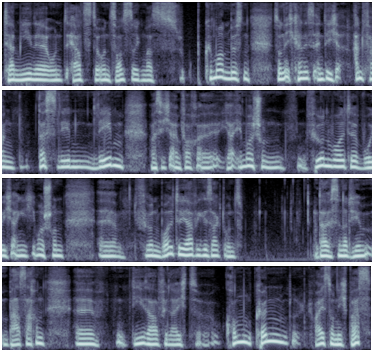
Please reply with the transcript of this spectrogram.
Termine und Ärzte und sonst irgendwas kümmern müssen, sondern ich kann jetzt endlich anfangen, das Leben leben, was ich einfach äh, ja immer schon führen wollte, wo ich eigentlich immer schon äh, führen wollte, ja, wie gesagt, und da sind natürlich ein paar Sachen, äh, die da vielleicht äh, kommen können. Ich weiß noch nicht was.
